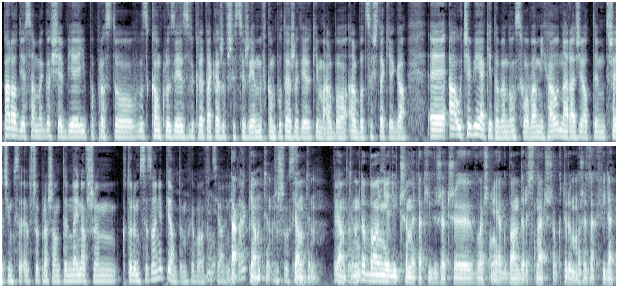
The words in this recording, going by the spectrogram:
parodię samego siebie i po prostu konkluzja jest zwykle taka, że wszyscy żyjemy w komputerze wielkim albo, albo coś takiego. E, a u ciebie jakie to będą słowa, Michał? Na razie o tym trzecim, przepraszam, tym najnowszym, którym sezonie? Piątym chyba oficjalnie, tak? Tak, piątym. Piątym. piątym. Piątym, no bo nie liczymy takich rzeczy właśnie jak Bandersnatch, o którym może za chwilę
